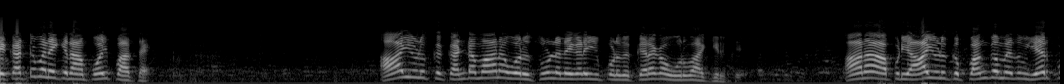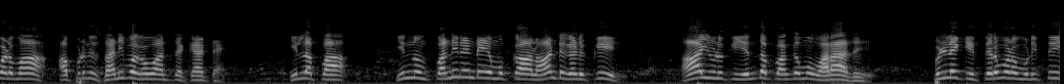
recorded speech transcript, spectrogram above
அவருடைய கட்டுமனைக்கு நான் போய் பார்த்தேன். ஆயுளுக்கு கண்டமான ஒரு சூழ்நிலைகளை இப்பொழுது கிரகம் உருவாக்கியிருக்கு. ஆனா அப்படி ஆயுளுக்கு பங்கம் எதுவும் ஏற்படுமா அப்படின்னு சனி பகவான்கிட்ட கேட்டேன். இல்லைப்பா இன்னும் பன்னிரெண்டே முக்கால் ஆண்டுகளுக்கு ஆயுளுக்கு எந்த பங்கமும் வராது. பிள்ளைக்கு திருமணம் முடித்து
